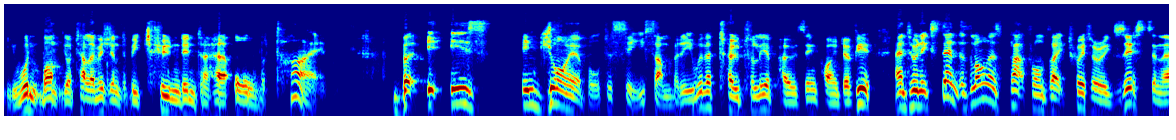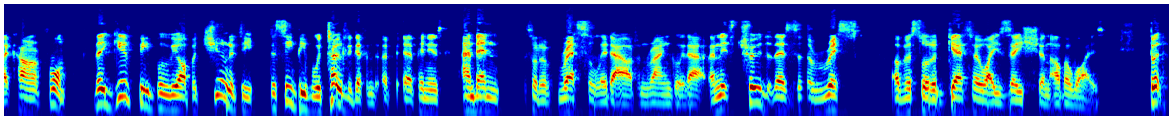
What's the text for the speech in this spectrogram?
you wouldn't want your television to be tuned into her all the time. But it is enjoyable to see somebody with a totally opposing point of view. And to an extent, as long as platforms like Twitter exist in their current form, they give people the opportunity to see people with totally different opinions and then sort of wrestle it out and wrangle it out. And it's true that there's a risk of a sort of ghettoization otherwise. But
